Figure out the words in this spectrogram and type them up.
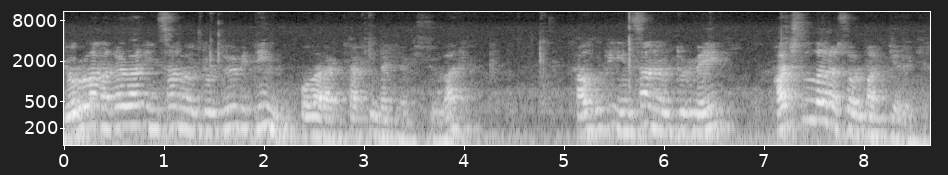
yorulana kadar insan öldürdüğü bir din olarak takdim etmek istiyorlar. Halbuki insan öldürmeyi Haçlılara sormak gerekir.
